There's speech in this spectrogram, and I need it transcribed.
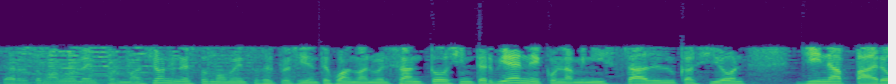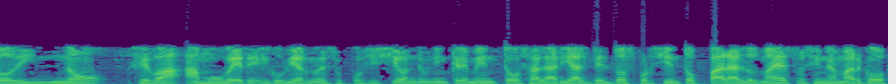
Ya retomamos la información. En estos momentos el presidente Juan Manuel Santos interviene con la ministra de Educación Gina Parodi. No se va a mover el gobierno de su posición de un incremento salarial del 2% para los maestros. Sin embargo,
